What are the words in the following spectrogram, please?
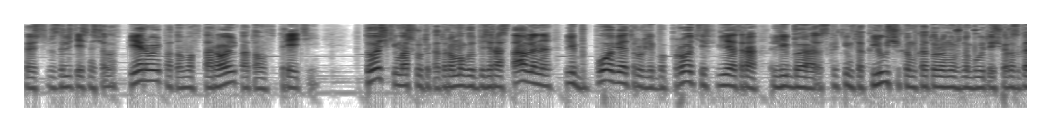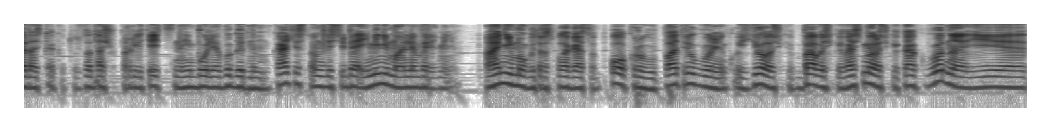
То есть залететь сначала в первый, потом во второй, потом в третий. Точки маршрута, которые могут быть расставлены либо по ветру, либо против ветра, либо с каким-то ключиком, который нужно будет еще разгадать, как эту задачу пролететь с наиболее выгодным качеством для себя и минимальным временем. Они могут располагаться по кругу, по треугольнику, елочкой, бабочкой, восьмерочкой, как угодно, и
